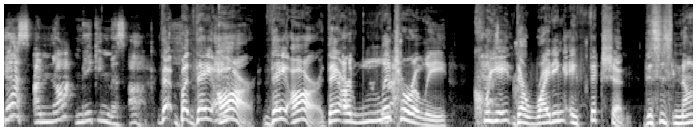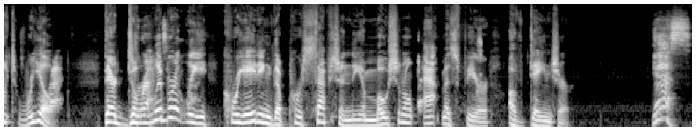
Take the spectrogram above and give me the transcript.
Yes, I'm not making this up. That, but they are. They are. They are literally create. They're writing a fiction. This is not real. Correct. They're deliberately creating the perception, the emotional atmosphere of danger. Yes,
